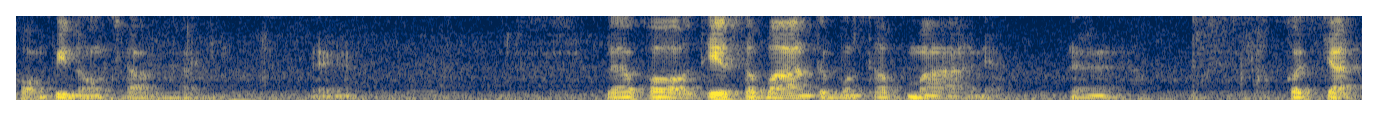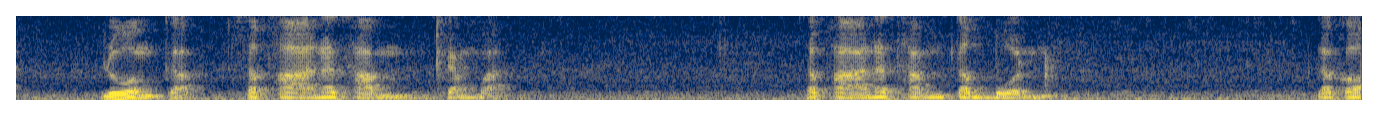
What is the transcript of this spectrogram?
ของพี่น้องชาวไทยนะแล้วก็เทศบาลตำบลทับมาเนี่ยนะฮะ ก็จัดร่วมกับสภานธรรมจังหวัด สภานธรรมตำบล แล้วก็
